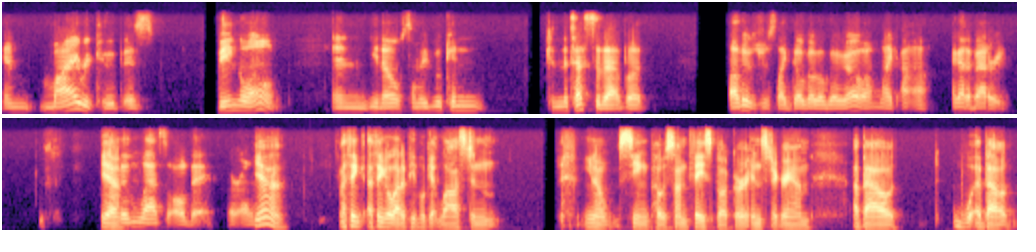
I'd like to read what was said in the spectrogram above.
and my recoup is being alone and you know some people can can attest to that but others just like go go go go go i'm like uh-uh i got a battery yeah. Doesn't last all day or all yeah. I think i think a lot of people get lost in you know seeing posts on facebook or instagram about about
